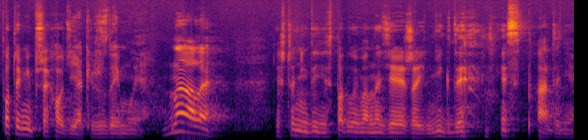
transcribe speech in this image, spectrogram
Potem mi przechodzi, jak już zdejmuję. No ale jeszcze nigdy nie spadło i mam nadzieję, że nigdy nie spadnie.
